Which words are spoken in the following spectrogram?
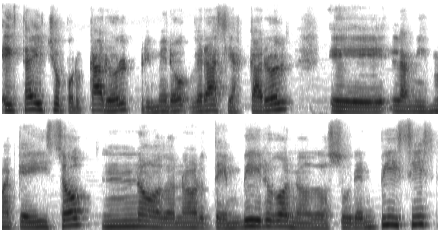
está hecho por Carol, primero, gracias Carol, eh, la misma que hizo Nodo Norte en Virgo, Nodo Sur en Pisces,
